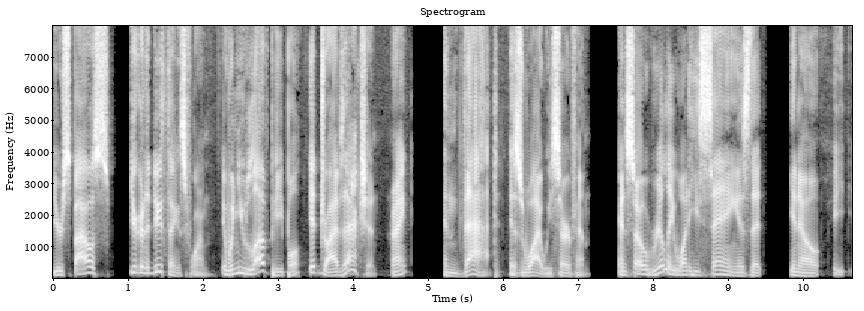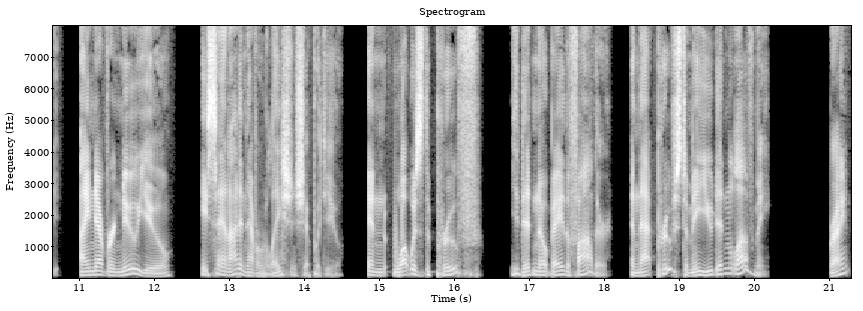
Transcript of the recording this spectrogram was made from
your spouse, you're going to do things for them. And when you love people, it drives action, right? And that is why we serve him. And so, really, what he's saying is that, you know, I never knew you. He's saying, I didn't have a relationship with you. And what was the proof? You didn't obey the Father. And that proves to me you didn't love me, right?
